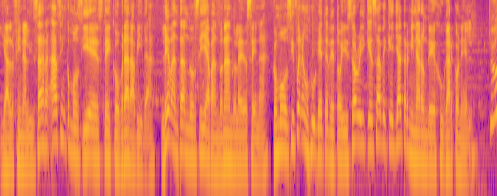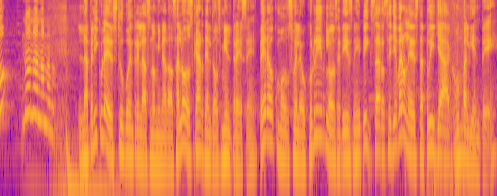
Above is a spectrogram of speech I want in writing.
y al finalizar hacen como si este cobrara vida, levantándose y abandonando la escena, como si fuera un juguete de Toy Story que sabe que ya terminaron de jugar con él. ¿Yo? No, no, no, no, no. La película estuvo entre las nominadas al Oscar del 2013, pero como suele ocurrir, los de Disney y Pixar se llevaron la estatuilla con valiente.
